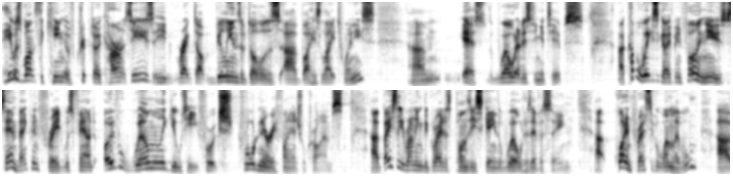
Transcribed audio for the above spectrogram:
he was once the king of cryptocurrencies. He'd raked up billions of dollars uh, by his late 20s. Um, yes, the world at his fingertips. A couple of weeks ago, if you've been following the news, Sam Bankman Fried was found overwhelmingly guilty for extraordinary financial crimes, uh, basically running the greatest Ponzi scheme the world has ever seen. Uh, quite impressive at one level, uh,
